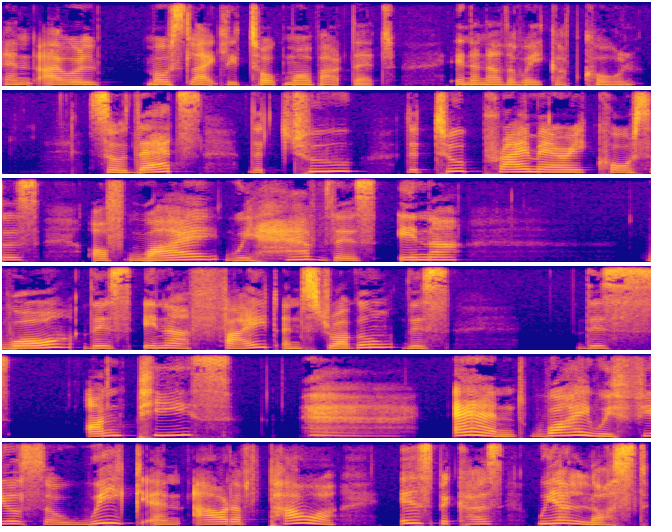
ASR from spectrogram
And I will most likely talk more about that in another wake up call. So that's the two the two primary causes of why we have this inner war, this inner fight and struggle, this this unpeace, and why we feel so weak and out of power is because we are lost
